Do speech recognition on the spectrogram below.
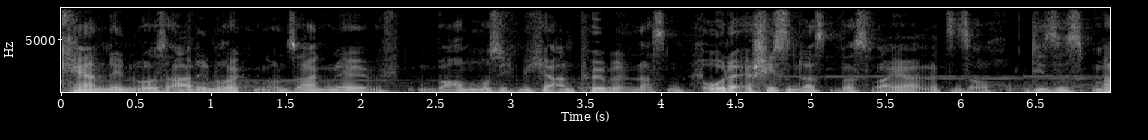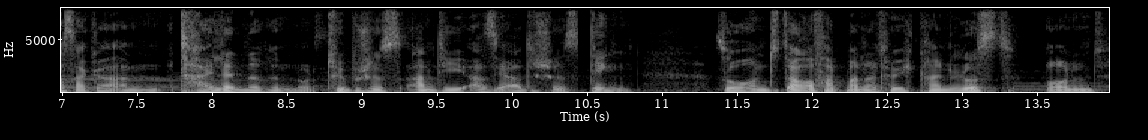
kehren den USA den Rücken und sagen, nee, warum muss ich mich hier anpöbeln lassen oder erschießen lassen? Das war ja letztens auch dieses Massaker an Thailänderinnen und typisches anti-asiatisches Ding. So, und darauf hat man natürlich keine Lust und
